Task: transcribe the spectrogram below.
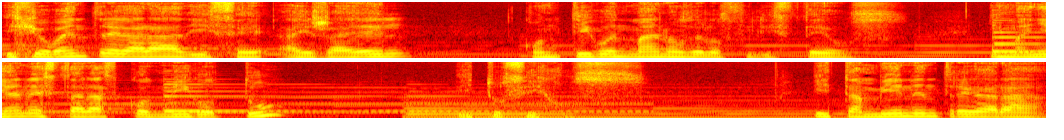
Y Jehová entregará, dice, a Israel contigo en manos de los filisteos, y mañana estarás conmigo tú y tus hijos. Y también entregará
